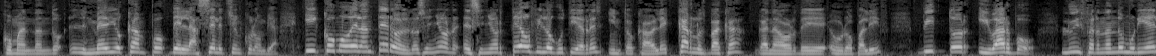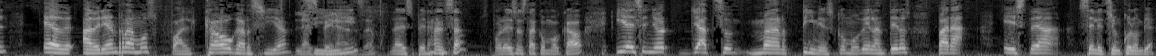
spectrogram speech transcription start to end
comandando el medio campo de la selección Colombia. Y como delantero, el señor, el señor Teófilo Gutiérrez, intocable, Carlos Vaca, ganador de Europa League, Víctor Ibarbo, Luis Fernando Muriel, Ad- Adrián Ramos, Falcao García, La sí, Esperanza. la esperanza, por eso está convocado, y el señor Jadson Martínez como delanteros para esta selección Colombia.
